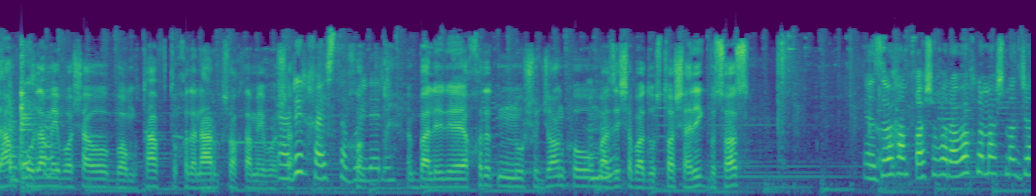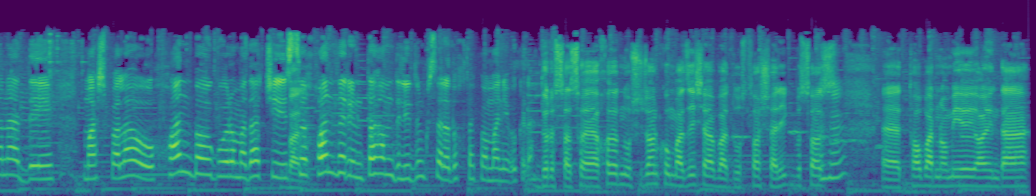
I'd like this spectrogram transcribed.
دم خورده می باشه و با متفت خود نرم ساخته می باشه ښایسته بوی لري بله خودت نوش جان کو مزهش با دوستا شریک بساز. زه هم قاشق راواخلم حشمت جانه د ماشپلاو خوند به وګورم دا چې څه بله. خوند لري؟ نو ته هم د لیدونکو سره د خدای پاماني وکړه. درست است خودت نوش جان کو مزهش با دوستا شریک بساز. تا برنامه آینده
